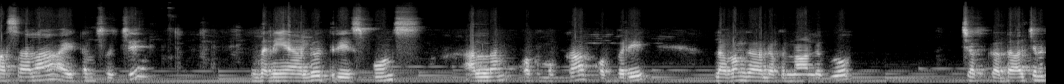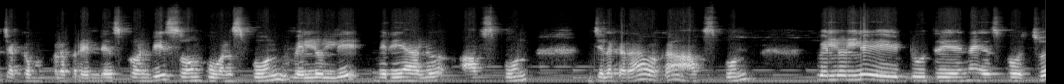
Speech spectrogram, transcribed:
మసాలా ఐటమ్స్ వచ్చి ధనియాలు త్రీ స్పూన్స్ అల్లం ఒక ముక్క కొబ్బరి లవంగాలు ఒక నాలుగు చెక్క దాల్చిన చెక్క ముక్కలకు రెండేసుకోండి రెండు వేసుకోండి. సోంపు వన్ స్పూన్ వెల్లుల్లి మిరియాలు హాఫ్ స్పూన్ జీలకర్ర ఒక హాఫ్ స్పూన్. వెల్లుల్లి టూ త్రీ అయినా వేసుకోవచ్చు.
